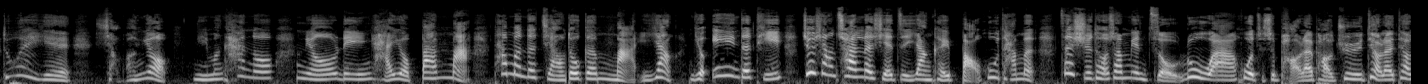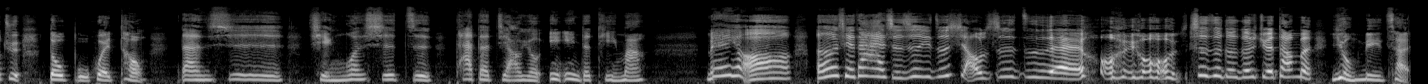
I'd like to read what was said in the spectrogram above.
对耶，小朋友，你们看哦，牛羚还有斑马，它们的脚都跟马一样有硬硬的蹄，就像穿了鞋子一样，可以保护它们在石头上面走路啊，或者是跑来跑去、跳来跳去都不会痛。但是，请问狮子，它的脚有硬硬的蹄吗？没有，而且它还只是一只小狮子哎！哎呦，狮子哥哥学他们用力踩，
